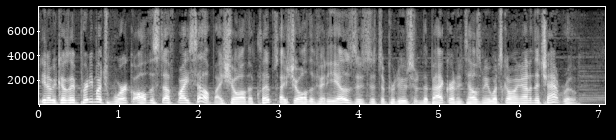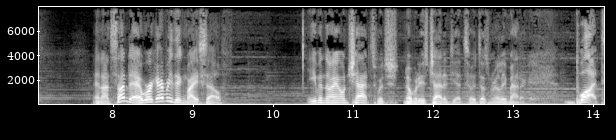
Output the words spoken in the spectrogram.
you know, because I pretty much work all the stuff myself. I show all the clips, I show all the videos. There's just a producer in the background who tells me what's going on in the chat room. And on Sunday, I work everything myself, even though I own chats, which nobody's chatted yet, so it doesn't really matter. But,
